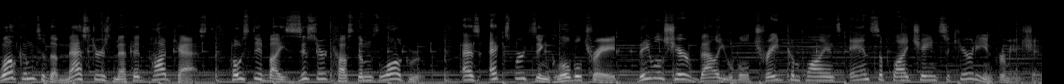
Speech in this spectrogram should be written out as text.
Welcome to the Masters Method podcast, hosted by Zisser Customs Law Group. As experts in global trade, they will share valuable trade compliance and supply chain security information,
